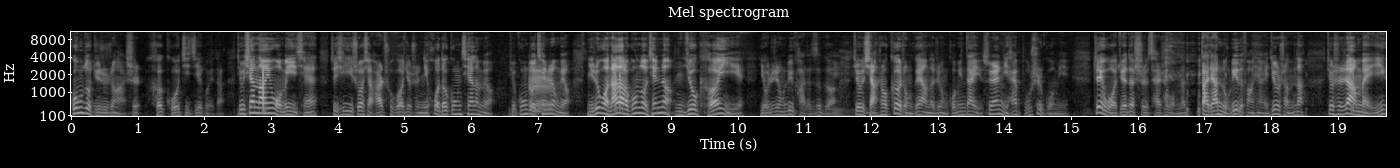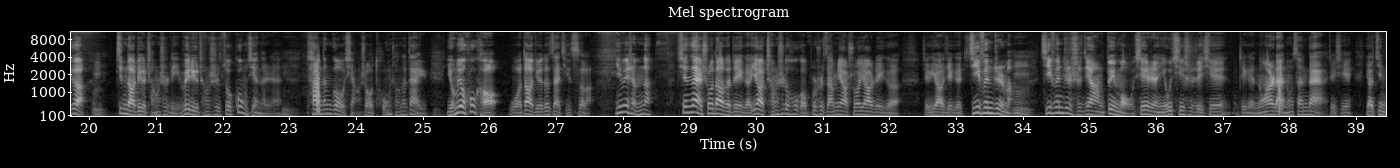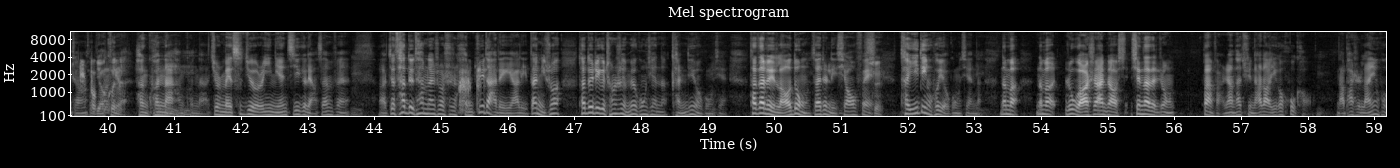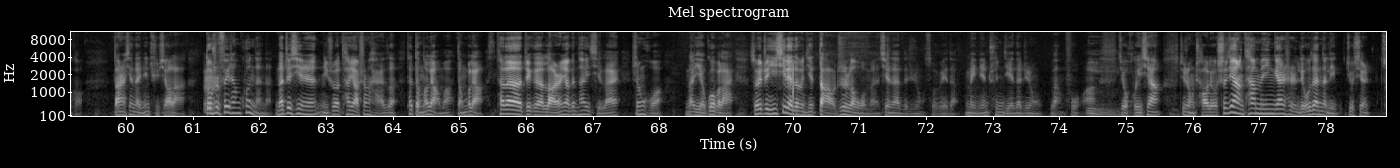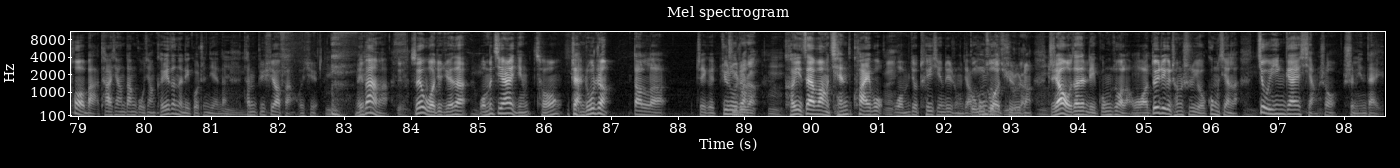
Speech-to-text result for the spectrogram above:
工作居住证啊是和国际接轨的，就相当于我们以前这些一说小孩出国，就是你获得工签了没有，就工作签证没有，你如果拿到了工作签证，你就可以有这种绿卡的资格，就享受各种各样的这种国民待遇。虽然你还不是国民，这我觉得是才是我们大家努力的方向，也就是什么呢？就是让每一个进到这个城市里为这个城市做贡献的人，他能够享受同城的待遇。有没有户口，我倒觉得在其次了。因为什么呢？现在说到的这个要城市的户口，不是咱们要说要这个这个要这个积分制嘛？积分制实际上对某些人，尤其是这些这个农二代、农三代啊，这些要进城比较困难，很困难，很困难。就是每次就是一年积个两三分。啊，就他对他们来说是很巨大的一个压力。但你说他对这个城市有没有贡献呢？肯定有贡献。他在这里劳动，在这里消费，是，他一定会有贡献的。那么，那么如果要是按照现在的这种办法，让他去拿到一个户口，哪怕是蓝印户口，当然现在已经取消了啊，都是非常困难的。那这些人，你说他要生孩子，他等得了吗？等不了。他的这个老人要跟他一起来生活。那也过不来，所以这一系列的问题导致了我们现在的这种所谓的每年春节的这种往复啊，就回乡这种潮流。实际上，他们应该是留在那里，就是错把他乡当故乡，可以在那里过春节的，他们必须要返回去，没办法。所以我就觉得，我们既然已经从暂住证到了。这个居住证，嗯，可以再往前跨一步，我们就推行这种叫工作居住证。只要我在这里工作了，我对这个城市有贡献了，就应该享受市民待遇。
